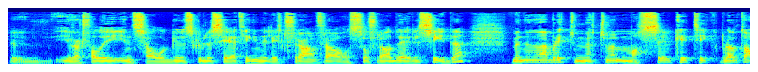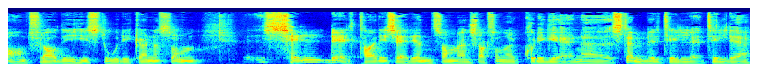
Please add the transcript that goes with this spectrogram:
i hvert fall i innsalget skulle se tingene litt fra, fra også fra deres side. Men den er blitt møtt med massiv kritikk bl.a. fra de historikerne som selv deltar i serien som en slags korrigerende stemmer til, til det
